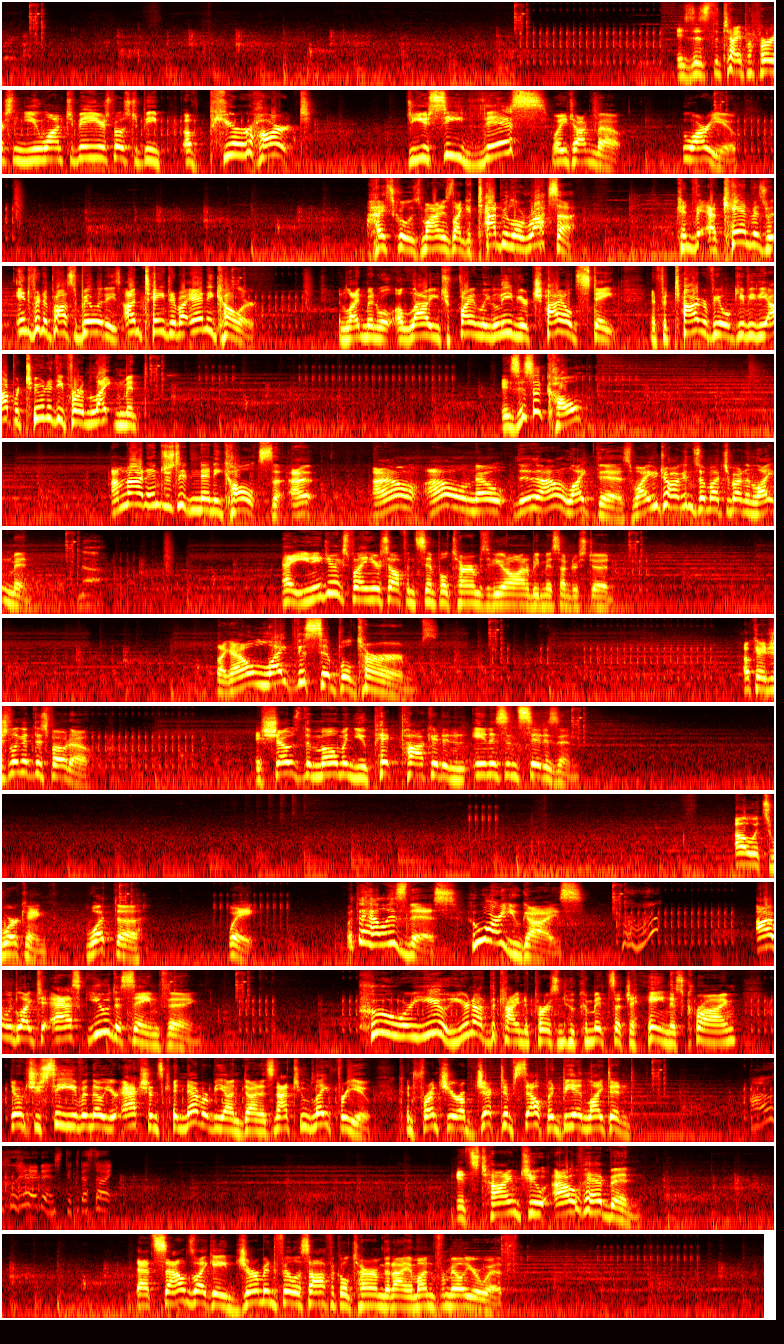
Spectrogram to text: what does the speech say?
Is this the type of person you want to be? You're supposed to be of pure heart. Do you see this? What are you talking about? Who are you? High school's mind is like a tabula rasa. A canvas with infinite possibilities, untainted by any color. Enlightenment will allow you to finally leave your child state, and photography will give you the opportunity for enlightenment. Is this a cult? I'm not interested in any cults. I, I don't, I don't know. I don't like this. Why are you talking so much about enlightenment? なあ Hey, you need to explain yourself in simple terms if you don't want to be misunderstood. Like, I don't like the simple terms. Okay, just look at this photo. It shows the moment you pickpocketed an innocent citizen. Oh, it's working. What the? Wait. What the hell is this? Who are you guys? I would like to ask you the same thing. Who are you? You're not the kind of person who commits such a heinous crime. Don't you see, even though your actions can never be undone, it's not too late for you. Confront your objective self and be enlightened. It's time to Aufheben. That sounds like a German philosophical term that I am unfamiliar with.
